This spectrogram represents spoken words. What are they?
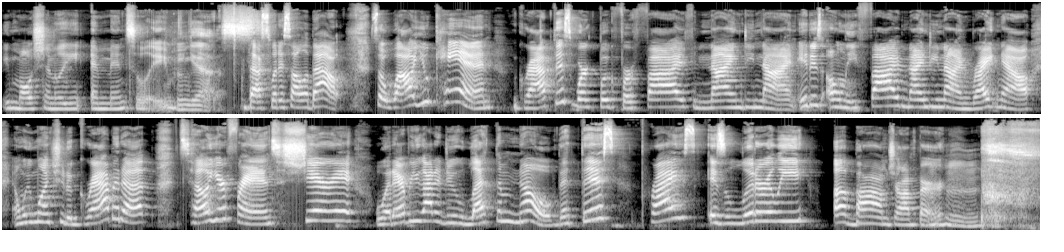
emotionally, and mentally. Yes. That's what it's all about. So while you can, grab this workbook for $5.99. It is only $5.99 right now. And we want you to grab it up, tell your friends, share it, whatever you got to do, let them know that this price is literally a bomb dropper.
